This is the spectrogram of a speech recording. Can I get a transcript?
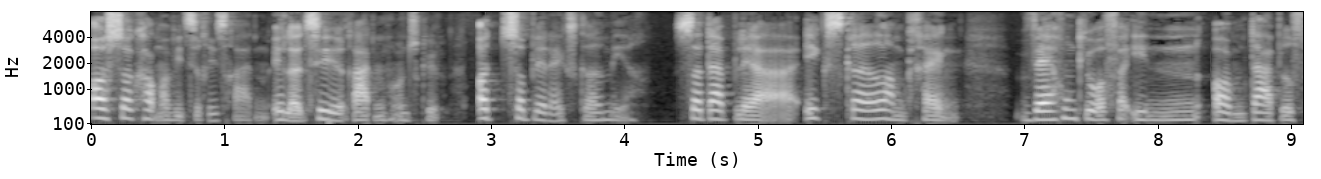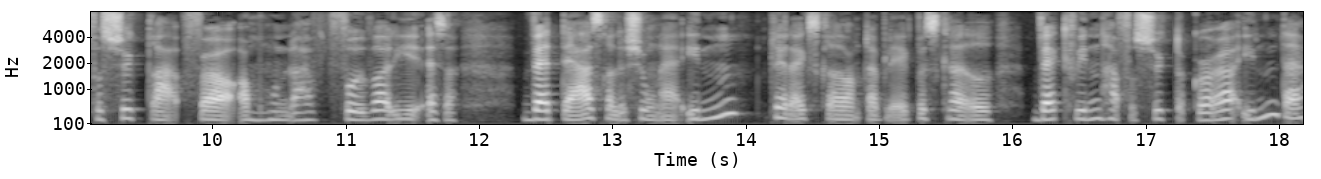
og så kommer vi til rigsretten, eller til retten, undskyld. Og så bliver der ikke skrevet mere. Så der bliver ikke skrevet omkring, hvad hun gjorde for inden, om der er blevet forsøgt drab før, om hun har fået vold i, altså hvad deres relation er inden, bliver der ikke skrevet om. Der bliver ikke beskrevet, hvad kvinden har forsøgt at gøre inden da.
